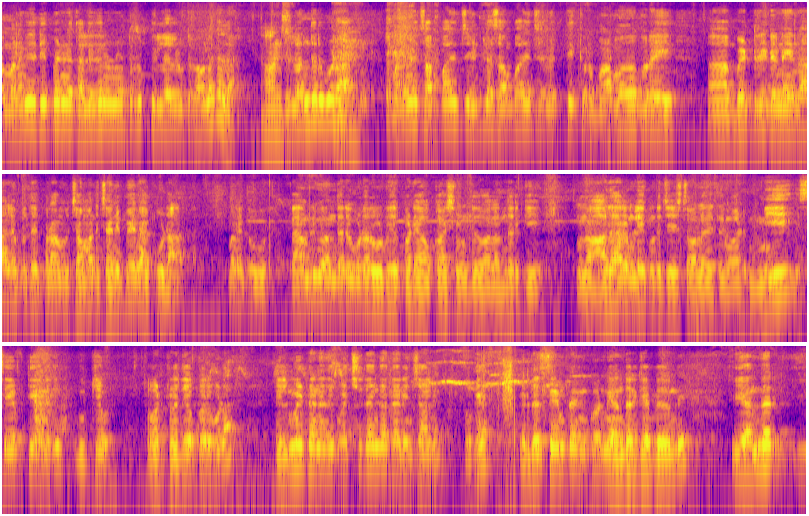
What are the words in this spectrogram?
మన- మీద డిపెండ్ అయిన తల్లిదండ్రులు ఉంటారు పిల్లలు ఉంటారు. అవునా కదా? వీళ్ళందరూ కూడా మనమే సంపాదించే ఇంట్లో సంపాదించే వ్యక్తి ప్రమాదం గురై బెడ్ రిటర్న్ అయినా లేకపోతే చమట చనిపోయినా కూడా మనకు ఫ్యామిలీ అందరూ కూడా రోడ్డు మీద పడే అవకాశం ఉంటుంది. వాళ్ళందరికీ మన ఆధారం లేకుండా చేసిన వాళ్ళు అవుతాం కాబట్టి మీ సేఫ్టీ అనేది ముఖ్యం. కాబట్టి ప్రతి ఒక్కరు కూడా హెల్మెట్ అనేది ఖచ్చితంగా ధరించాలి okay? At the same time ఇంకోటి మీ అందరికి చెప్పేది ఉంది. ఈ అందరు ఈ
